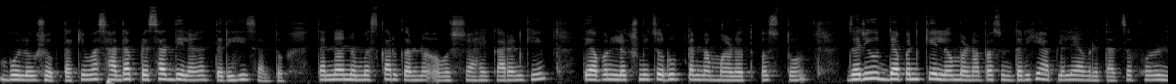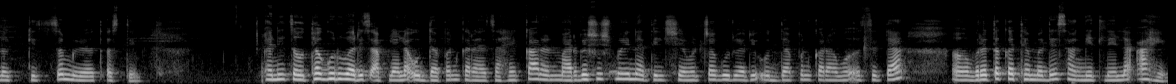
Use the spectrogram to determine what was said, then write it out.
बोलवू शकता किंवा साधा प्रसाद दिला ना तरीही चालतो. त्यांना नमस्कार करणं अवश्य आहे कारण की ते आपण लक्ष्मीचं रूप त्यांना मानत असतो. जरी उद्यापन केलं मनापासून तरीही आपल्याला या व्रताचं फळ नक्कीच मिळत असते. आणि चौथ्या गुरुवारीच आपल्याला उद्यापन करायचं आहे. कारण मार्गशीर्ष महिन्यातील शेवटच्या गुरुवारी उद्यापन करावं असं त्या व्रतकथेमध्ये सांगितलेलं आहे.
